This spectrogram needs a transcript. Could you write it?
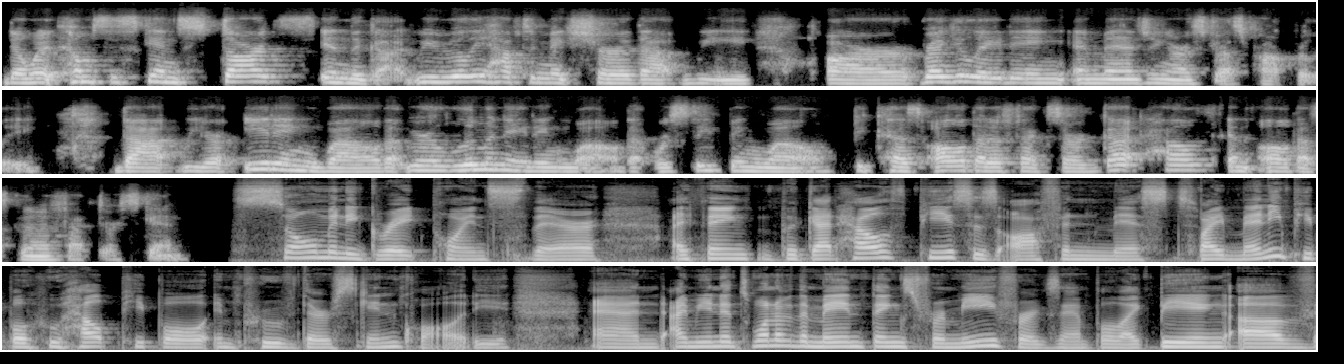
you know, when it comes to skin starts in the gut. We really have to make sure that we are regulating and managing our stress properly, that we are eating well, that we're eliminating well, that we're sleeping well, because all of that affects our gut health and all that's going to affect our skin. So many great points there. I think the gut health piece is often missed by many people who help people improve their skin quality. And I mean, it's one of the main things for me, for example, like being of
